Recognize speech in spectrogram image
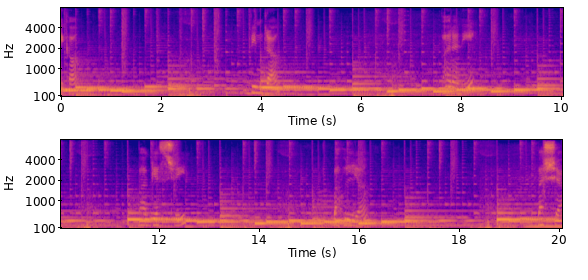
ভূমিকা বিন্দ্রা ভরণী ভাগ্যশ্রী বাহুল্য বর্ষা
